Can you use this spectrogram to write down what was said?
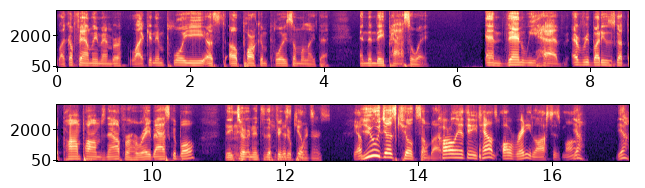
like a family member, like an employee, a, a park employee, someone like that, and then they pass away. And then we have everybody who's got the pom poms now for hooray basketball. They turn into the You finger pointers. Yep. You just killed somebody. Karl-Anthony Towns already lost his mom. Yeah. Yeah.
